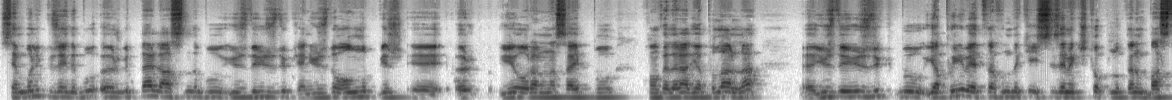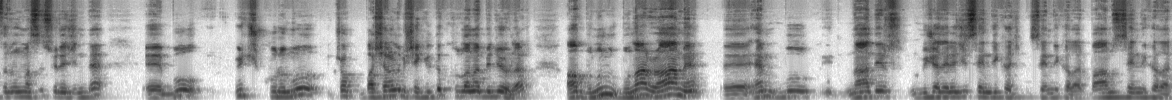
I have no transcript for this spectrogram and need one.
Sembolik düzeyde bu örgütlerle aslında bu yüzde yüzlük yani yüzde onluk bir e, üye oranına sahip bu konfederal yapılarla e, yüzde yüzlük bu yapıyı ve etrafındaki işsiz emekçi toplulukların bastırılması sürecinde e, bu üç kurumu çok başarılı bir şekilde kullanabiliyorlar. Ama bunun buna rağmen e, hem bu nadir mücadeleci sendika, sendikalar, bağımsız sendikalar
